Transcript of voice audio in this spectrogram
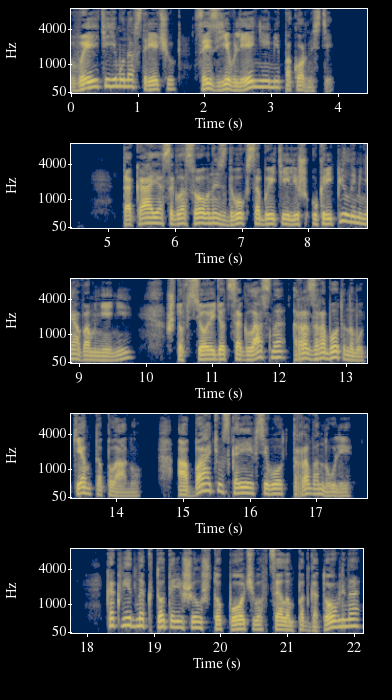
выйти ему навстречу с изъявлениями покорности. Такая согласованность двух событий лишь укрепила меня во мнении, что все идет согласно разработанному кем-то плану, а батю, скорее всего, траванули. Как видно, кто-то решил, что почва в целом подготовлена,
